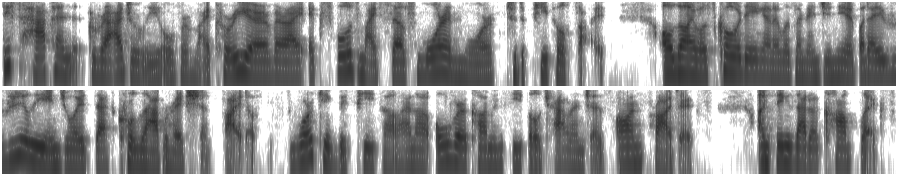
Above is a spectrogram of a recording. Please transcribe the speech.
this happened gradually over my career where I exposed myself more and more to the people side. Although I was coding and I was an engineer, but I really enjoyed that collaboration side of working with people and uh, overcoming people challenges on projects, on things that are complex.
